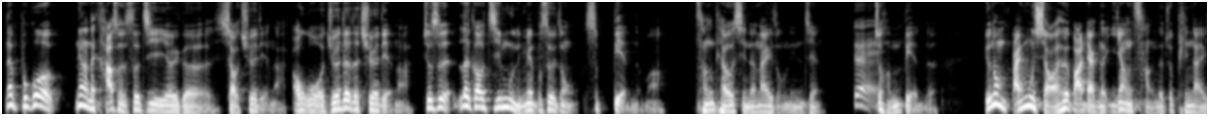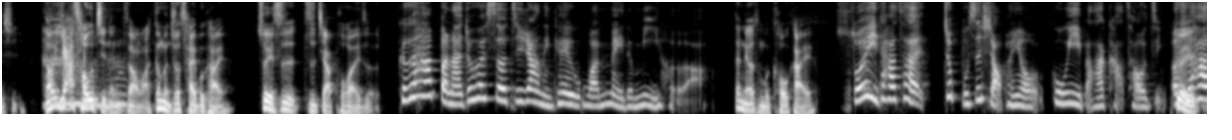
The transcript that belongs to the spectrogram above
那不过那样的卡榫设计也有一个小缺点啊，哦，我觉得的缺点啊，就是乐高积木里面不是有一种是扁的吗？长条形的那一种零件对，就很扁的，有那种白目小孩会把两个一样长的就拼在一起，然后压超紧的，你知道吗？根本就拆不开，所以是指甲破坏者。可是它本来就会设计让你可以完美的密合啊，但你要怎么抠开？所以它才就不是小朋友故意把它卡超紧，而对是它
